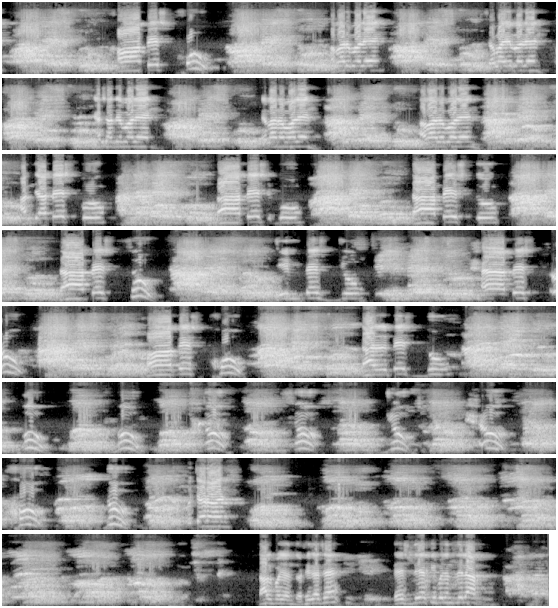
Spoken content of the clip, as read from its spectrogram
আবার বলেন। সবাই বলেন। একসাথে বলেন। এবার বলেন। আবার বলেন। হামজা পেশ পু। তা পেশ বু তা পেশ তু তা পেশ সু জিম পেশ জু হা পেশ রু হ পেশ খু দাল পেশ দু উ বু তু সু ডাল পর্যন্ত, ঠিক আছে? দেশ দিয়ে কি পর্যন্ত দিলাম?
